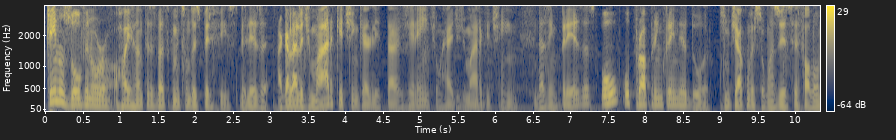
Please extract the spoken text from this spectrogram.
quem nos ouve no Roy Hunters basicamente são dois perfis, beleza? A galera de marketing, que ali tá gerente, um head de marketing das empresas, ou o próprio empreendedor. A gente já conversou algumas vezes, você falou,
